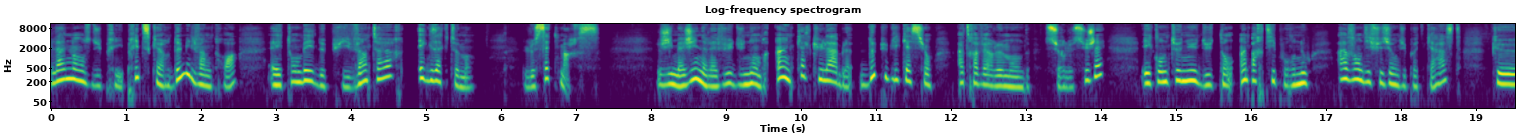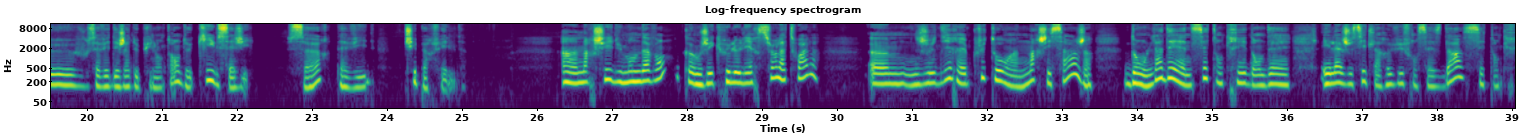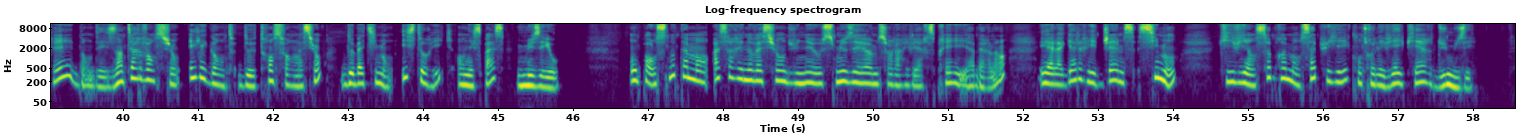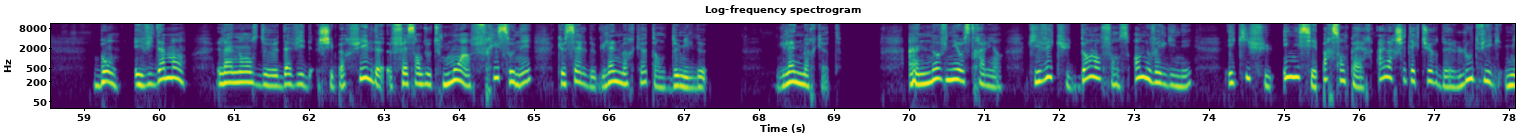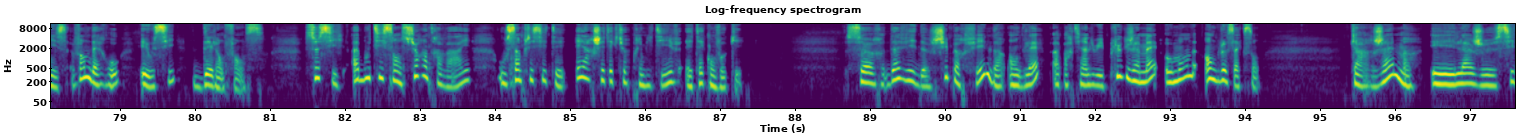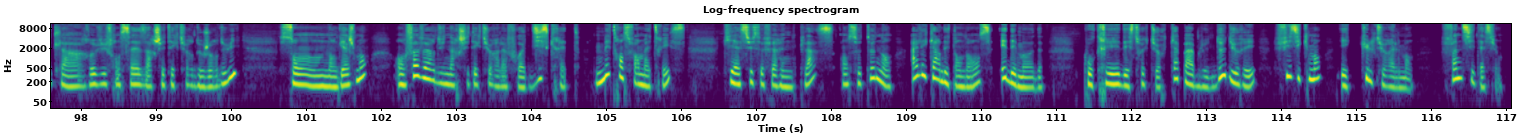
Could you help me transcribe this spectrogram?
l'annonce du prix Pritzker 2023 est tombée depuis 20 heures exactement, le 7 mars. J'imagine à la vue du nombre incalculable de publications à travers le monde sur le sujet, et compte tenu du temps imparti pour nous avant diffusion du podcast, que vous savez déjà depuis longtemps de qui il s'agit. Sir David Chipperfield. Un archer du monde d'avant, comme j'ai cru le lire sur la toile Euh, Je dirais plutôt un archissage dont l'ADN s'est ancré dans des, et là je cite la revue française d'A, s'est ancré dans des interventions élégantes de transformation de bâtiments historiques en espaces muséaux. On pense notamment à sa rénovation du Neos Museum sur la rivière Spree à Berlin et à la galerie James Simon qui vient sobrement s'appuyer contre les vieilles pierres du musée. Bon, évidemment, l'annonce de David Chipperfield fait sans doute moins frissonner que celle de Glenn Murcutt en 2002. Glenn Murcutt, un ovni australien qui vécut dans l'enfance en Nouvelle-Guinée et qui fut initié par son père à l'architecture de Ludwig Mies van der Rohe et aussi dès l'enfance. Ceci aboutissant sur un travail où simplicité et architecture primitive étaient convoquées. Sir David Chipperfield, anglais, appartient lui plus que jamais au monde anglo-saxon. Car j'aime, et là je cite la revue française Architecture d'aujourd'hui, son engagement en faveur d'une architecture à la fois discrète mais transformatrice, qui a su se faire une place en se tenant à l'écart des tendances et des modes, pour créer des structures capables de durer physiquement et culturellement. Fin de citation.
